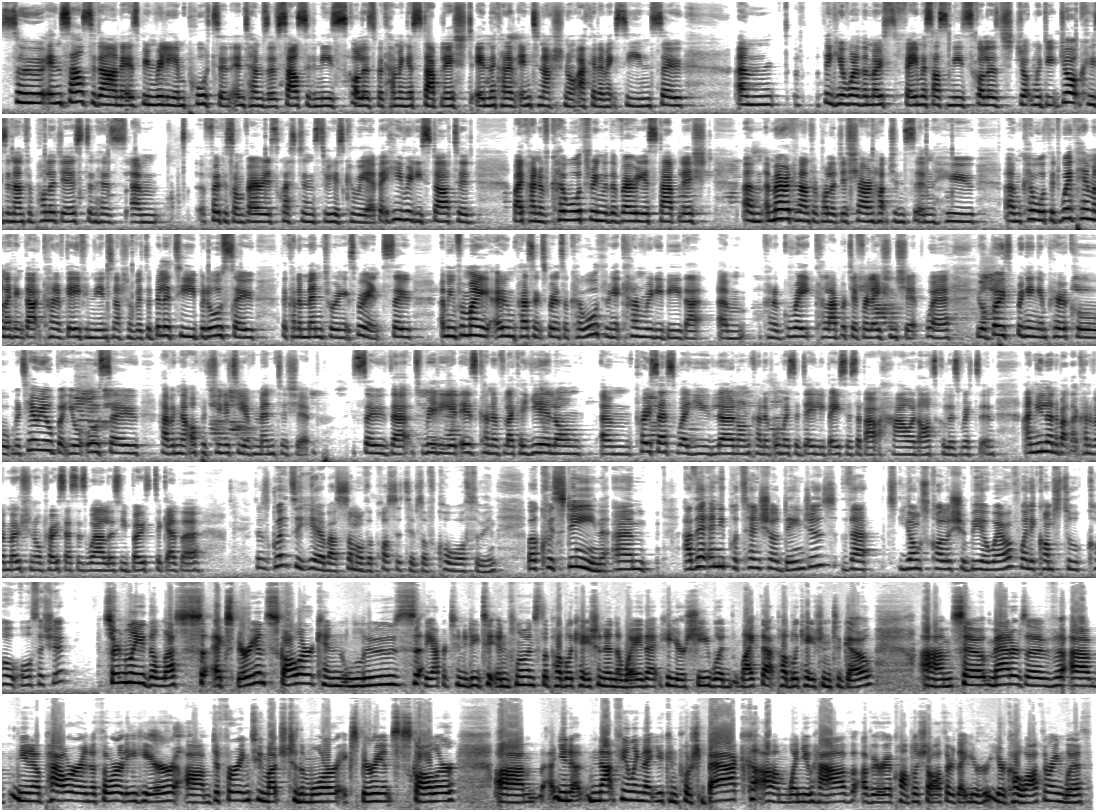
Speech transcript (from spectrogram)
So, in South Sudan, it has been really important in terms of South Sudanese scholars becoming established in the kind of international academic scene. So, um, thinking of one of the most famous South Sudanese scholars, Jok Madut Jok, who's an anthropologist and has um, focused on various questions through his career, but he really started by kind of co authoring with a very established um, American anthropologist, Sharon Hutchinson, who um, co authored with him. And I think that kind of gave him the international visibility, but also the kind of mentoring experience. So, I mean, from my own personal experience of co authoring, it can really be that. Um, kind of great collaborative relationship where you're both bringing empirical material but you're also having that opportunity of mentorship so that really it is kind of like a year long um, process where you learn on kind of almost a daily basis about how an article is written. And you learn about that kind of emotional process as well as you both together. So it's great to hear about some of the positives of co-authoring. But christine um, are there any potential dangers that young scholars should be aware of when it comes to co-authorship Certainly, the less experienced scholar can lose the opportunity to influence the publication in the way that he or she would like that publication to go. Um, so matters of uh, you know power and authority here, um, deferring too much to the more experienced scholar, um, you know, not feeling that you can push back um, when you have a very accomplished author that you're you're co-authoring with.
